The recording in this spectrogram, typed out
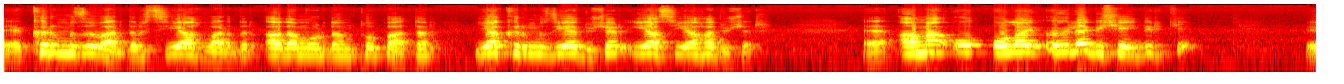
E, kırmızı vardır, siyah vardır. Adam oradan topu atar. Ya kırmızıya düşer ya siyaha düşer. E, ama o olay öyle bir şeydir ki e,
